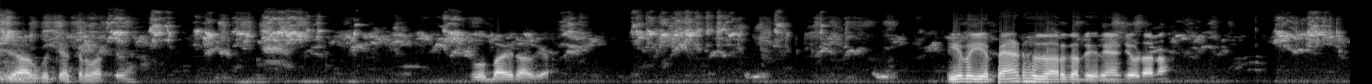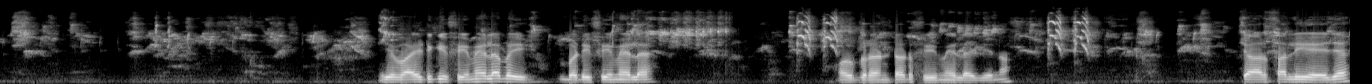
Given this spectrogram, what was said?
ये आपको चेक करवाते हैं। वो बाहर आ गया। ये भैया पैंठ हज़ार का दे रहे हैं जोड़ा ना। ये वाइट की फीमेल है भाई, बड़ी फीमेल है। और ग्रंटेड फीमेल है ये ना। चार साल ही एज है।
